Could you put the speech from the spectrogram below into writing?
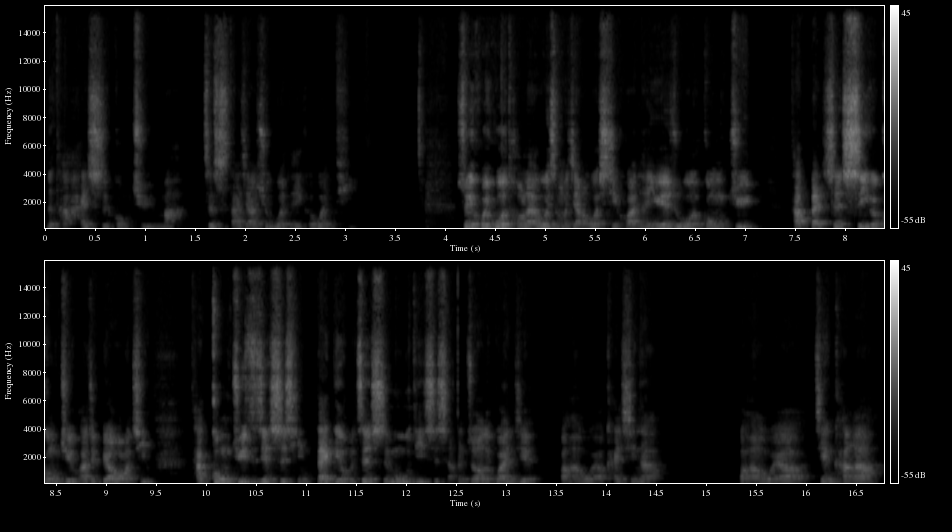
那它还是工具吗？这是大家去问的一个问题。所以回过头来，为什么讲我喜欢呢？因为如果工具它本身是一个工具的话，就不要忘记，它工具这件事情带给我们真实目的是什么？很重要的关键，包含我要开心啊，包含我要健康啊，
